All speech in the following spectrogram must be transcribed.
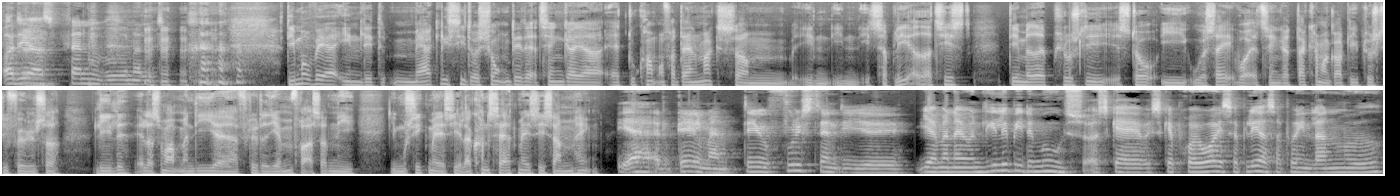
og det er også fandme vidunderligt. Det må være en lidt mærkelig situation, det der, tænker jeg, at du kommer fra Danmark som en, en etableret artist. Det med at pludselig stå i USA, hvor jeg tænker, der kan man godt lige pludselig føle sig lille, eller som om man lige er flyttet hjemmefra sådan i, i musikmæssig eller koncertmæssig sammenhæng. Ja, er du gal, mand? Det er jo fuldstændig... Øh... Ja, man er jo en lille bitte mus og skal, skal prøve at etablere sig på en eller anden måde.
